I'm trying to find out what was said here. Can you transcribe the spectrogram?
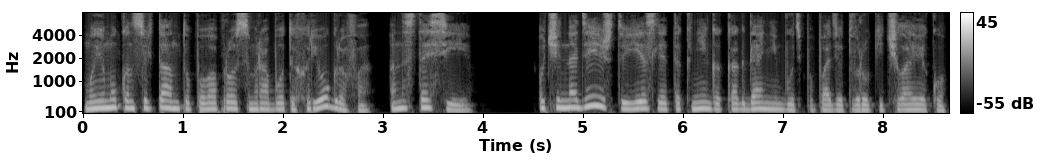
Моему консультанту по вопросам работы хореографа, Анастасии, очень надеюсь, что если эта книга когда-нибудь попадет в руки человеку,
